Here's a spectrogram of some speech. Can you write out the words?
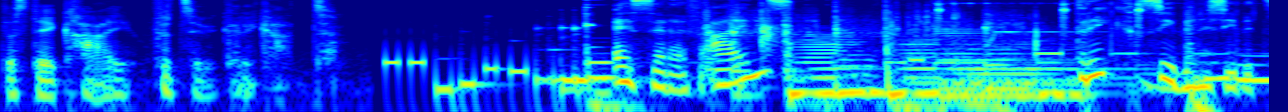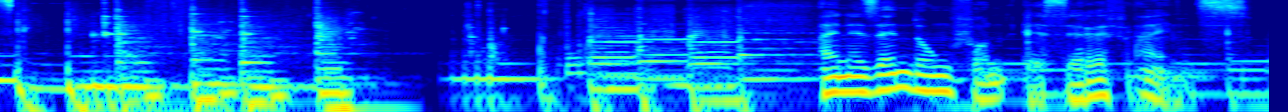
dass der keine Verzögerung hat. SRF 1 Trick 77 Eine Sendung von SRF 1.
